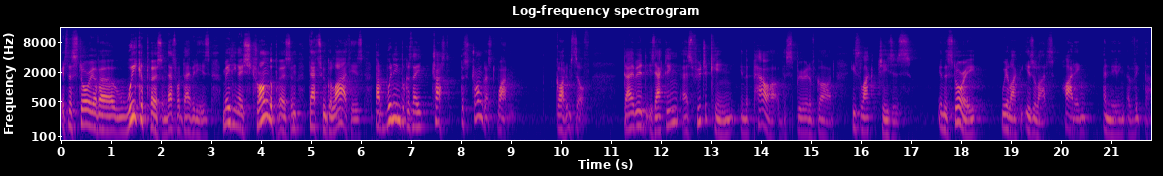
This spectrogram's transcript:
It's the story of a weaker person, that's what David is, meeting a stronger person, that's who Goliath is, but winning because they trust the strongest one, God Himself. David is acting as future king in the power of the Spirit of God. He's like Jesus. In the story, we're like the Israelites, hiding and needing a victor.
